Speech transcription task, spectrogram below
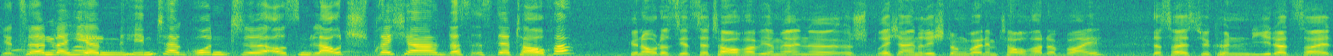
Jetzt hören wir hier im Hintergrund äh, aus dem Lautsprecher, das ist der Taucher. Genau, das ist jetzt der Taucher. Wir haben ja eine äh, Sprecheinrichtung bei dem Taucher dabei. Das heißt, wir können jederzeit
